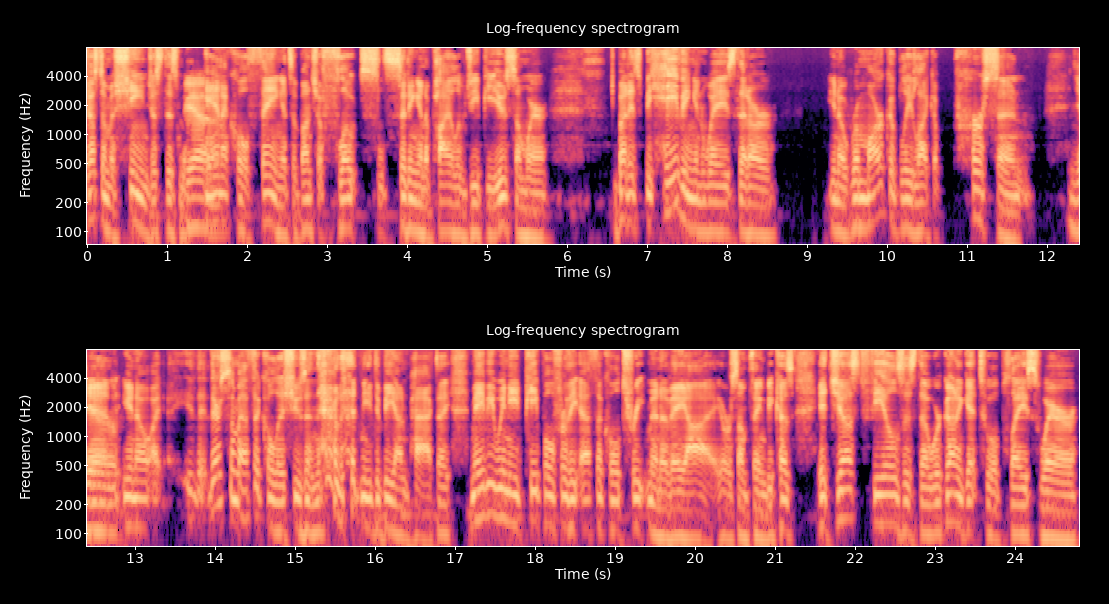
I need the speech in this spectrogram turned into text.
just a machine, just this mechanical yeah. thing. It's a bunch of floats sitting in a pile of GPU somewhere. But it's behaving in ways that are, you know, remarkably like a person. Yeah. And, you know, I, there's some ethical issues in there that need to be unpacked. I, maybe we need people for the ethical treatment of AI or something because it just feels as though we're going to get to a place where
